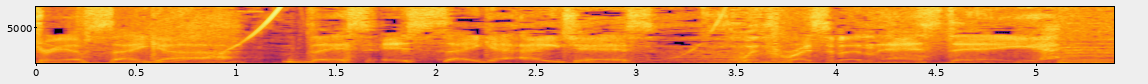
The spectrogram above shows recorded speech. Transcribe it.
History of Sega. This is Sega Ages with Resident SD.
